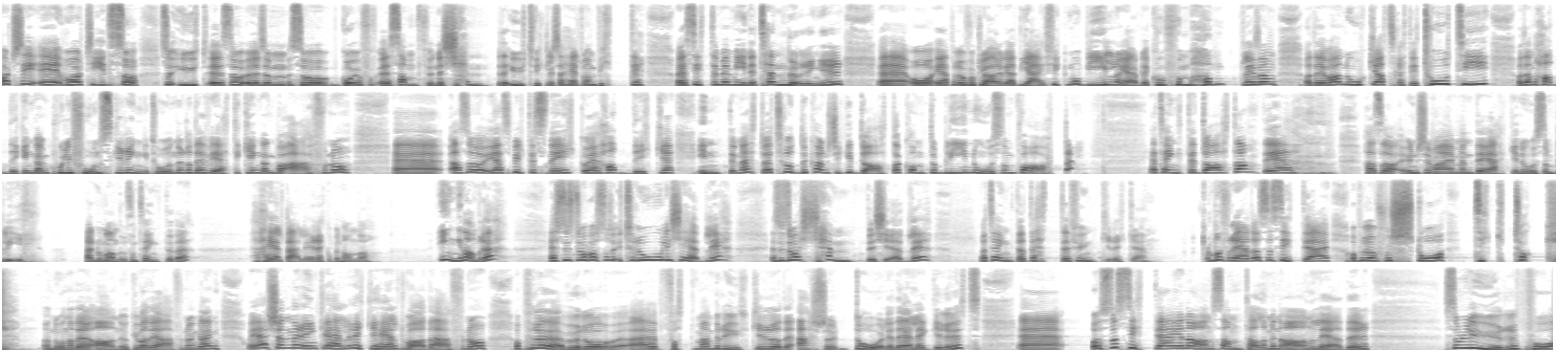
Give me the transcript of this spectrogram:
vår tid så, så, ut, eh, så, liksom, så, går jo eh, samfunnet kjempe Det utvikler seg helt vanvittig. Og Jeg sitter med mine tenåringer eh, og jeg prøver å forklare dem at jeg fikk mobil når jeg ble konfirmant. Liksom. Og Det var Nokia 3210, og den hadde ikke engang polyfonske ringetoner. Og det vet ikke engang hva er for noe. Eh, altså, Jeg spilte Snake, og jeg hadde ikke Internett. Og jeg trodde kanskje ikke data kom til å bli noe som varte. Jeg tenkte data det, altså, Unnskyld meg, men det er ikke noe som blir. Er det noen andre som tenkte det? Helt ærlig, rekk opp en hånd nå. Ingen andre? Jeg syntes det var bare så utrolig kjedelig. Jeg syntes det var kjempekjedelig. Og tenkte at dette funker ikke. På fredag så sitter jeg og prøver å forstå TikTok. Og Noen av dere aner jo ikke hva det er for noen gang. Og jeg skjønner egentlig heller ikke helt hva det er for noe. Og prøver å Jeg har fått meg en bruker, og det er så dårlig det jeg legger ut. Eh, og så sitter jeg i en annen samtale med en annen leder som lurer på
